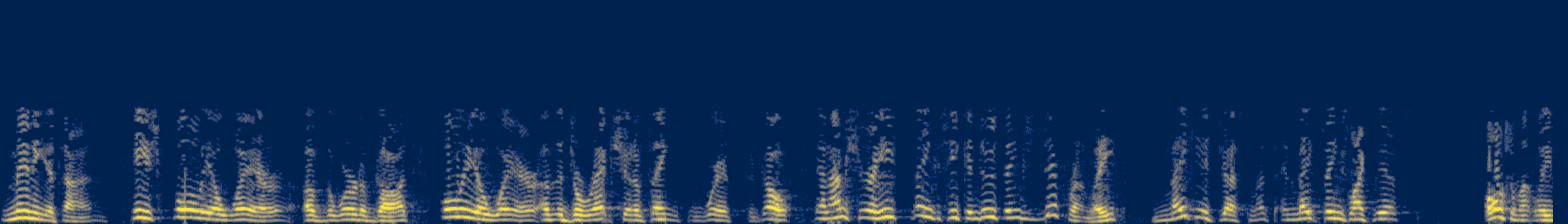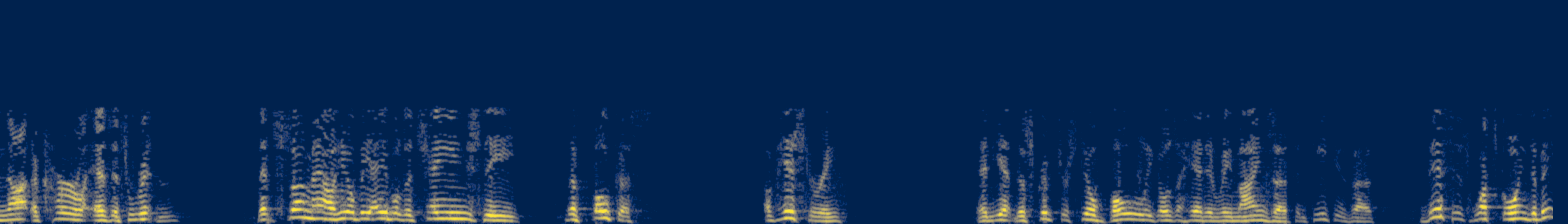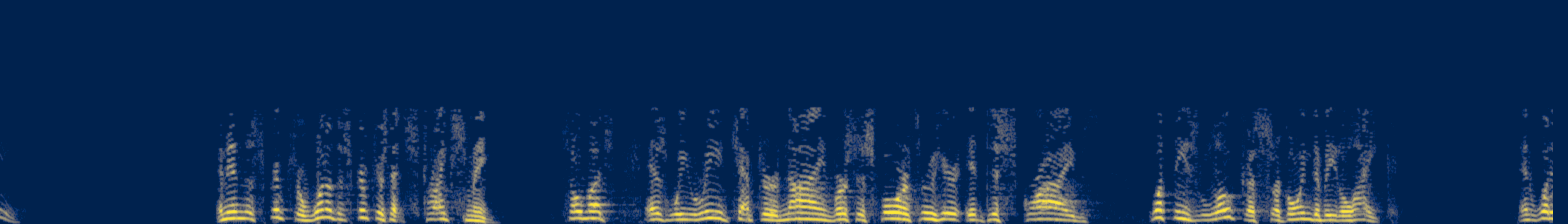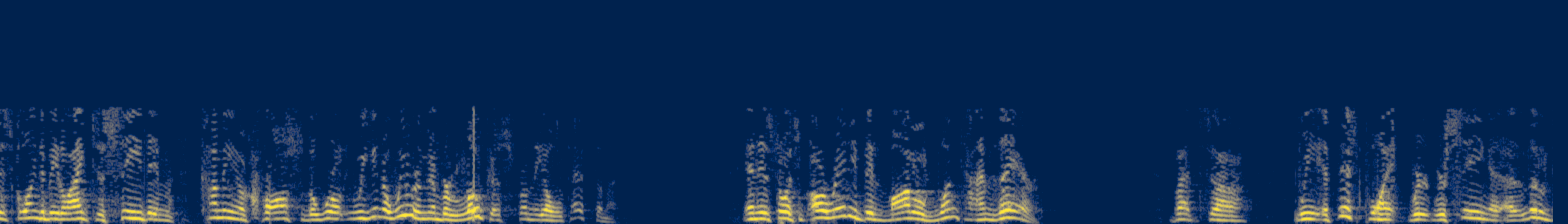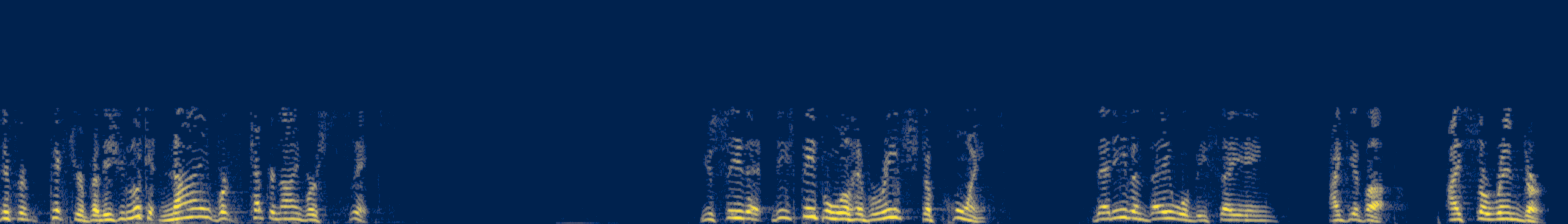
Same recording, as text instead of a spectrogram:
many a time. He's fully aware of the Word of God, fully aware of the direction of things and where it's to go. And I'm sure he thinks he can do things differently, make adjustments, and make things like this ultimately not occur as it's written. That somehow he'll be able to change the, the focus of history. And yet the scripture still boldly goes ahead and reminds us and teaches us this is what's going to be. And in the scripture, one of the scriptures that strikes me so much as we read chapter 9 verses 4 through here, it describes what these locusts are going to be like. And what it's going to be like to see them coming across the world. Well, you know, we remember locusts from the Old Testament. And so it's already been modeled one time there. But uh, we, at this point, we're, we're seeing a, a, little different picture. But as you look at nine, chapter nine, verse six, you see that these people will have reached a point that even they will be saying, "I give up, I surrender."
